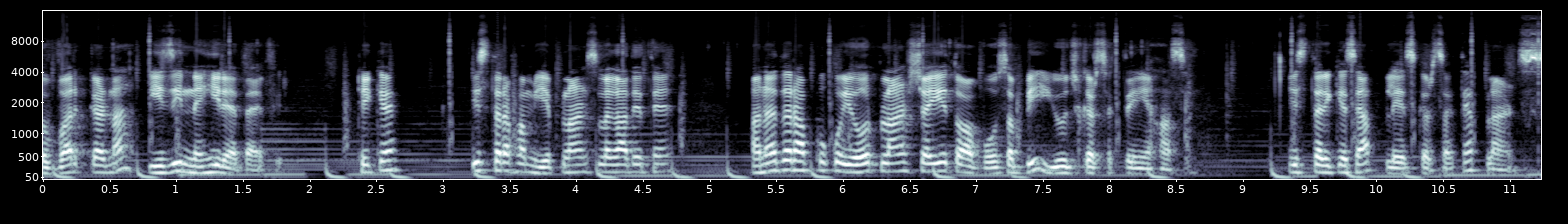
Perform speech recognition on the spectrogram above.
तो वर्क करना ईजी नहीं रहता है फिर। ठीक है? इस तरफ़ हम ये प्लांट्स लगा देते हैं। अनदर आपको कोई और प्लांट्स चाहिए तो आप वो सब भी यूज़ कर सकते हैं यहाँ से। इस तरीके से आप प्लेस कर सकते हैं प्लांट्स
